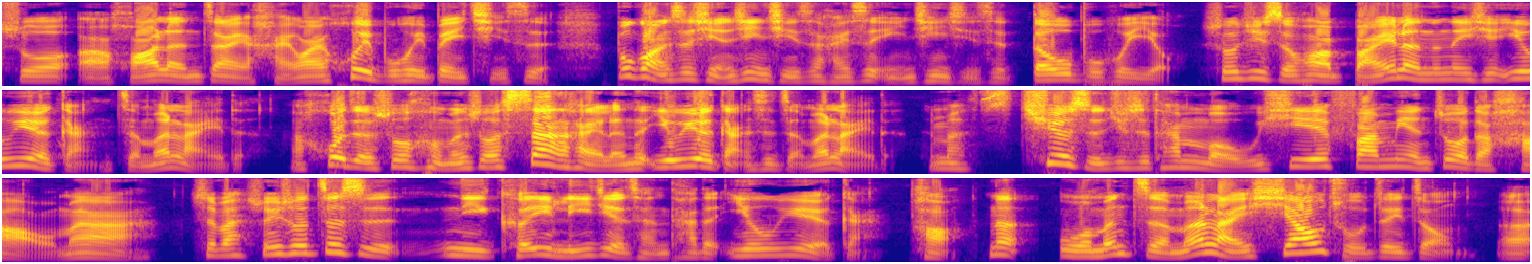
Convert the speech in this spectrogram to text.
说啊，华人在海外会不会被歧视？不管是显性歧视还是隐性歧视，都不会有。说句实话，白人的那些优越感怎么来的啊？或者说我们说上海人的优越感是怎么来的？那么确实就是他某些方面做得好嘛。是吧？所以说这是你可以理解成他的优越感。好，那我们怎么来消除这种呃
